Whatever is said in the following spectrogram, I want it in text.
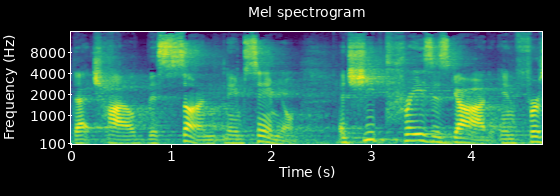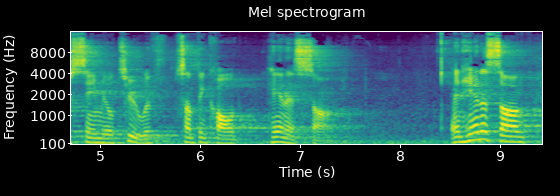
that child, this son named Samuel. And she praises God in 1 Samuel 2 with something called Hannah's Song. And Hannah's song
